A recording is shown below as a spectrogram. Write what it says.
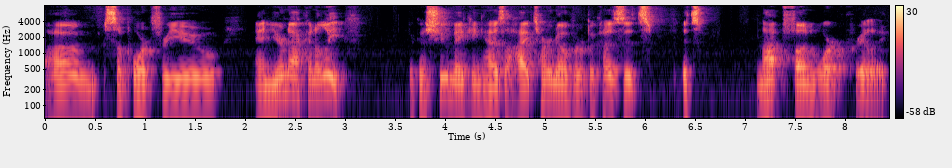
um, support for you and you're not going to leave because shoemaking has a high turnover because it's it's not fun work really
